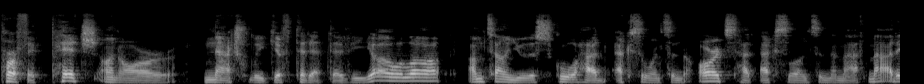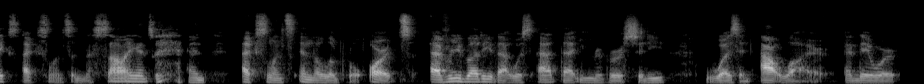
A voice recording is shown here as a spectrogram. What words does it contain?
perfect pitch on are naturally gifted at the viola. I'm telling you, the school had excellence in the arts, had excellence in the mathematics, excellence in the science, and excellence in the liberal arts. Everybody that was at that university was an outlier, and they were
